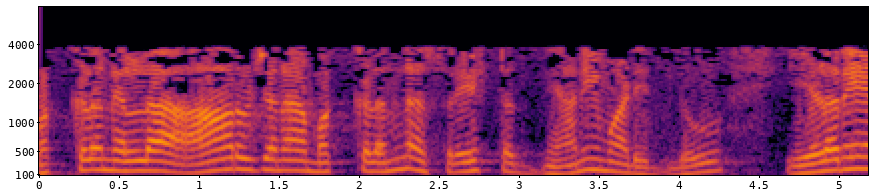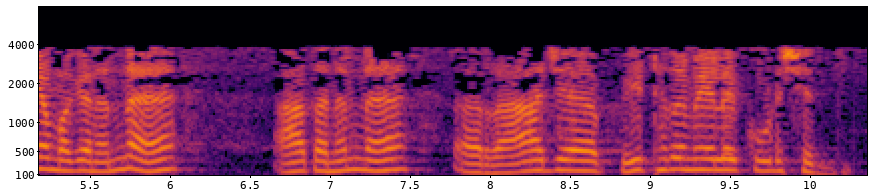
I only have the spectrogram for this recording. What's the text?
ಮಕ್ಕಳನ್ನೆಲ್ಲ ಆರು ಜನ ಮಕ್ಕಳನ್ನ ಶ್ರೇಷ್ಠ ಜ್ಞಾನಿ ಮಾಡಿದ್ಲು. ಏಳನೆಯ ಮಗನನ್ನ ಆತನನ್ನ ರಾಜ ಪೀಠದ ಮೇಲೆ ಕೂಡಿಸಿದ್ಲು.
